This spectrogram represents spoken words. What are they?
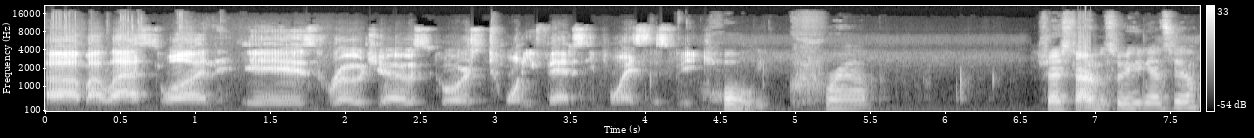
Uh, my last one is Rojo scores 20 fantasy points this week. Holy crap. Should I start him this week against you?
